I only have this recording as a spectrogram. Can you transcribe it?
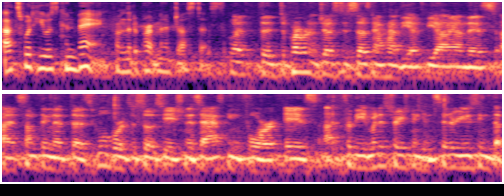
That's what he was conveying from the Department of Justice. But the Department of Justice does now have the FBI on this. Uh, something that the School Boards Association is asking for is uh, for the administration to consider using the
